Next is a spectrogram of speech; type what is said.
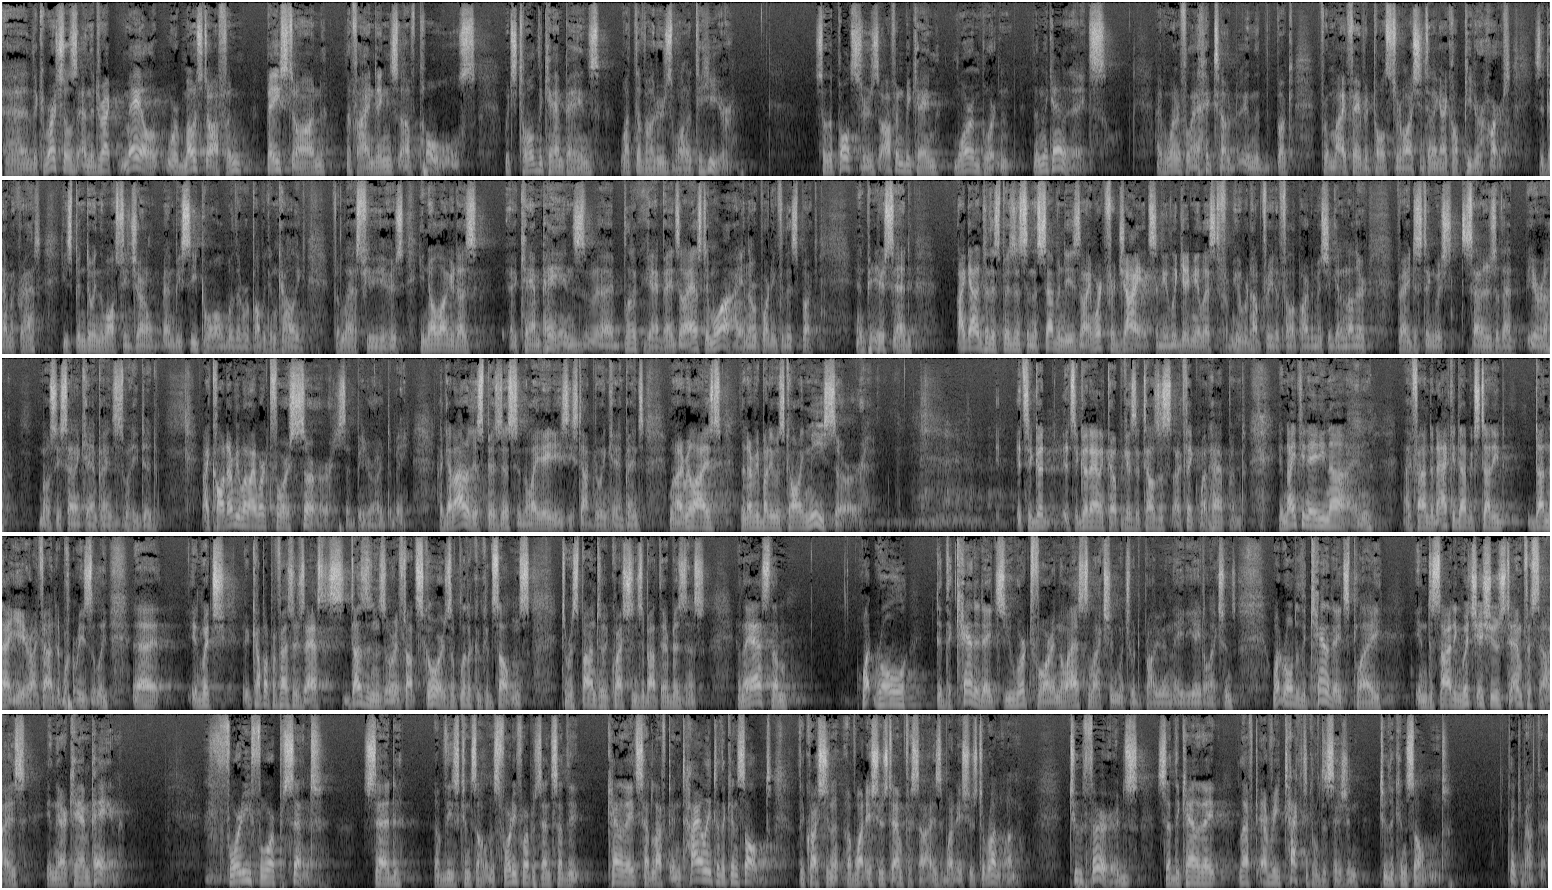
Uh, the commercials and the direct mail were most often based on the findings of polls, which told the campaigns what the voters wanted to hear. So the pollsters often became more important than the candidates. I have a wonderful anecdote in the book from my favorite pollster in Washington, a guy called Peter Hart. He's a Democrat. He's been doing the Wall Street Journal NBC poll with a Republican colleague for the last few years. He no longer does uh, campaigns, uh, political campaigns, and I asked him why in the reporting for this book. And Peter said, I got into this business in the 70s and I worked for giants. And he gave me a list from Hubert Humphrey to Philip Hart of Michigan and other very distinguished senators of that era. Mostly Senate campaigns is what he did. I called everyone I worked for sir, said Peter Hart to me. I got out of this business in the late 80s. He stopped doing campaigns when I realized that everybody was calling me sir. It's a good, it's a good anecdote because it tells us, I think, what happened. In 1989, I found an academic study done that year. I found it more recently. Uh, in which a couple of professors asked dozens, or if not scores, of political consultants to respond to questions about their business. And they asked them, what role did the candidates you worked for in the last election, which would probably have been the 88 elections, what role did the candidates play in deciding which issues to emphasize in their campaign? 44% said of these consultants, 44% said the candidates had left entirely to the consultant the question of what issues to emphasize, what issues to run on. Two thirds said the candidate left every tactical decision to the consultant. Think about that.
